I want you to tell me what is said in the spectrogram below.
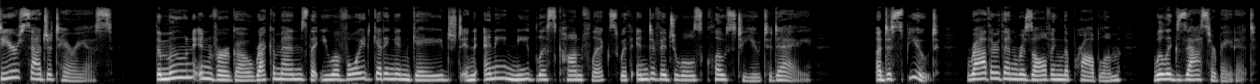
Dear Sagittarius, the moon in Virgo recommends that you avoid getting engaged in any needless conflicts with individuals close to you today. A dispute, rather than resolving the problem, will exacerbate it.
